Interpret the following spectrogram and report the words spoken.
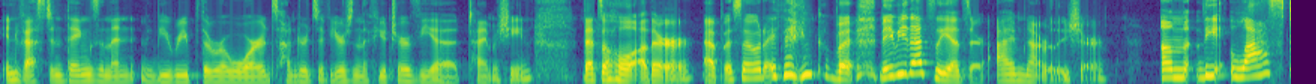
invest in things and then maybe reap the rewards hundreds of years in the future via time machine. That's a whole other episode, I think, but maybe that's the answer. I'm not really sure. Um, the last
